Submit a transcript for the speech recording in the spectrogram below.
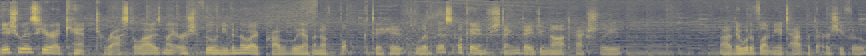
the issue is here I can't terastallize my Urshifu, and even though I probably have enough bulk to hit live this, okay, interesting, they do not actually, uh, they would have let me attack with the Urshifu.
